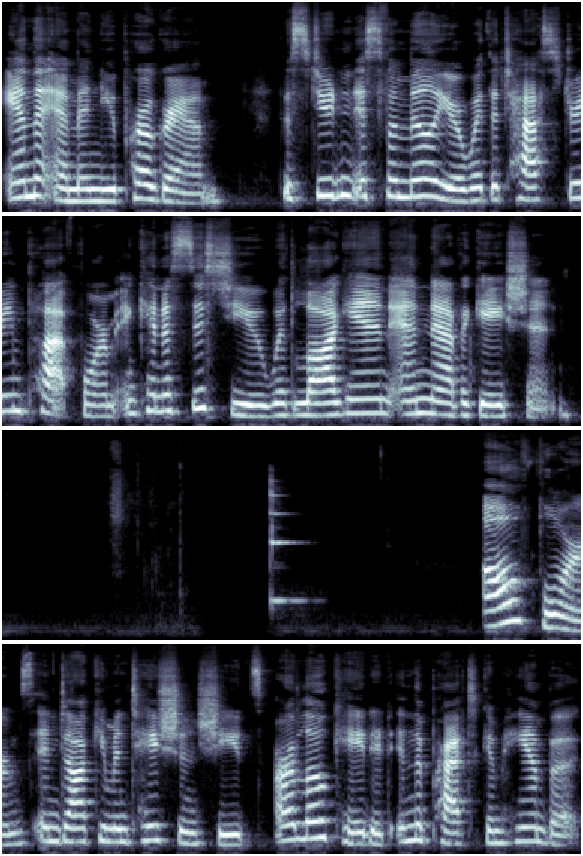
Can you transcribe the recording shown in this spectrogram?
and the MNU program. The student is familiar with the TaskStream platform and can assist you with login and navigation. All forms and documentation sheets are located in the Practicum Handbook.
